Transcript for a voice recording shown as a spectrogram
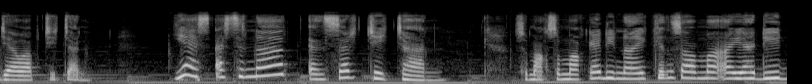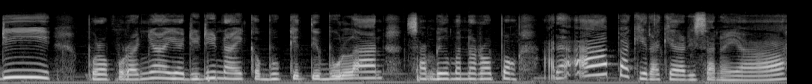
jawab Cican. Yes, astronaut, answer Cican. Semak-semaknya dinaikin sama ayah Didi. Pura-puranya ayah Didi naik ke bukit di bulan sambil meneropong. Ada apa kira-kira di sana ya?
